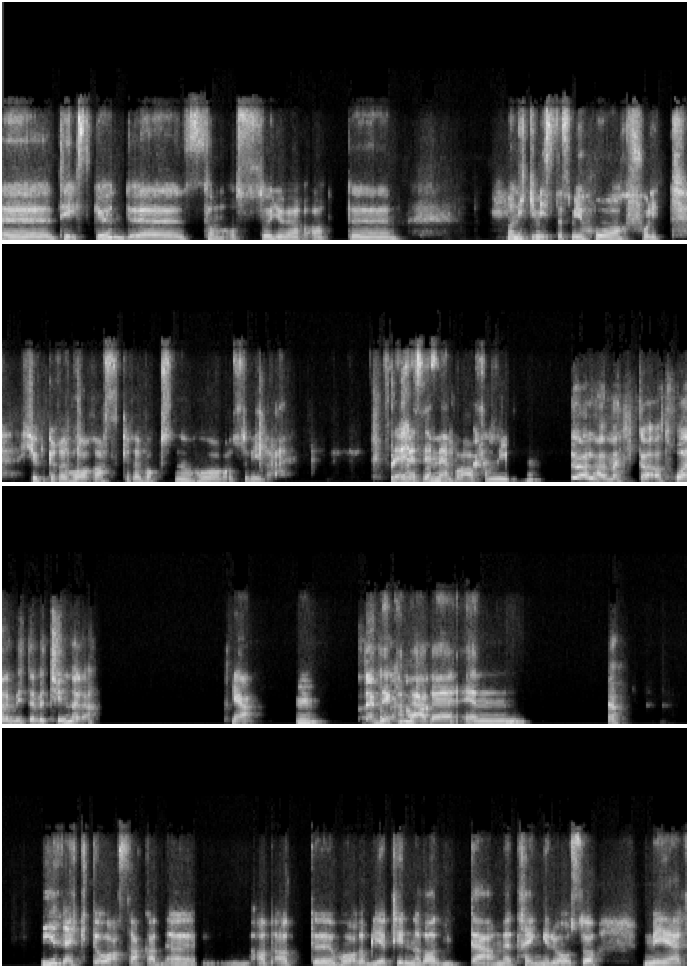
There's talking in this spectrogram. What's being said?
eh, tilskudd, eh, som også gjør at eh, man ikke mister så mye hår, får litt tjukkere hår, raskere voksne hår osv. Så MSM er bra for mye. Jeg har merka at håret mitt er blitt tynnere. Ja, Mm. Det, kan det, kan være en ja. direkte årsak at, eh, at, at, eh, håret blir tynnere. og Dermed trenger du også mer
